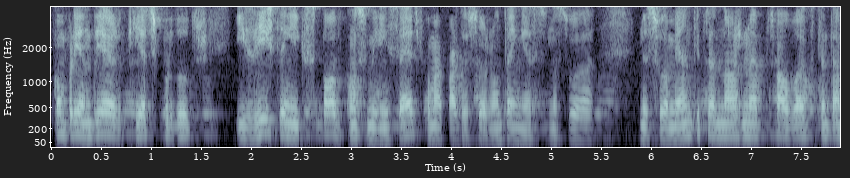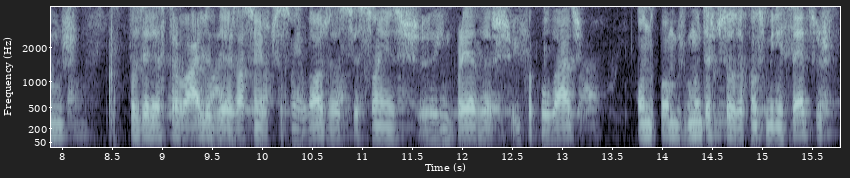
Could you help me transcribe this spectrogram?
compreender que estes produtos existem e que se pode consumir insetos, porque a maior parte das pessoas não tem isso na sua, na sua mente. E, portanto, nós na Portugal Bugs tentamos fazer esse trabalho desde ações de prestação em lojas, associações, eh, empresas e faculdades, onde pomos muitas pessoas a consumir insetos, os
